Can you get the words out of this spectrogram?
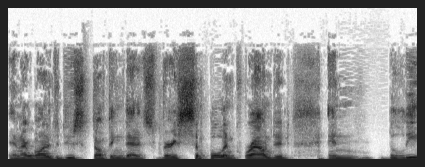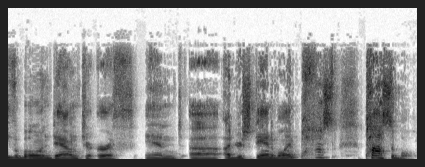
and I wanted to do something that is very simple and grounded and believable and down to earth and uh, understandable and pos- possible.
